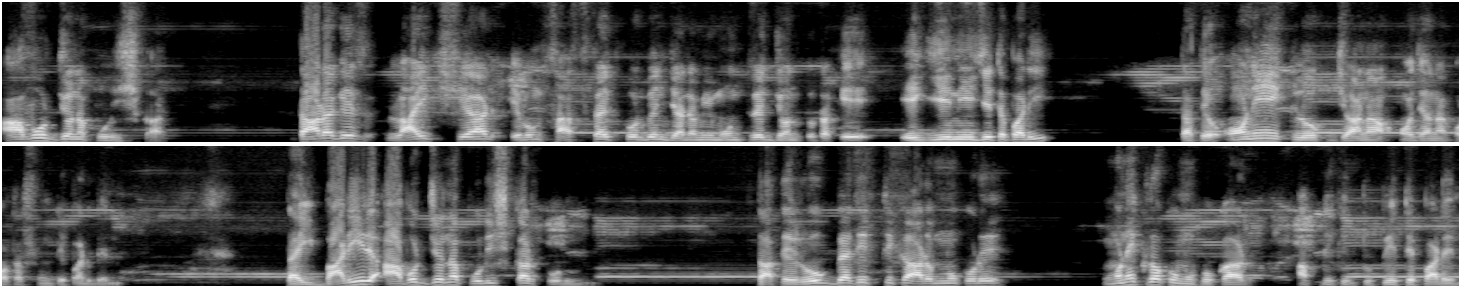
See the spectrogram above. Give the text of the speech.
আবর্জনা পরিষ্কার। তার আগে লাইক শেয়ার এবং সাবস্ক্রাইব করবেন যেন আমি মন্ত্রের যন্ত্রটাকে এগিয়ে নিয়ে যেতে পারি। তাতে অনেক লোক জানা, অজানা কথা শুনতে পারবেন। তাই বাড়ির আবর্জনা পরিষ্কার করুন। তাতে রোগ ব্যাধির থেকে আরম্ভ করে অনেক রকম উপকার আপনি কিন্তু পেতে পারেন।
